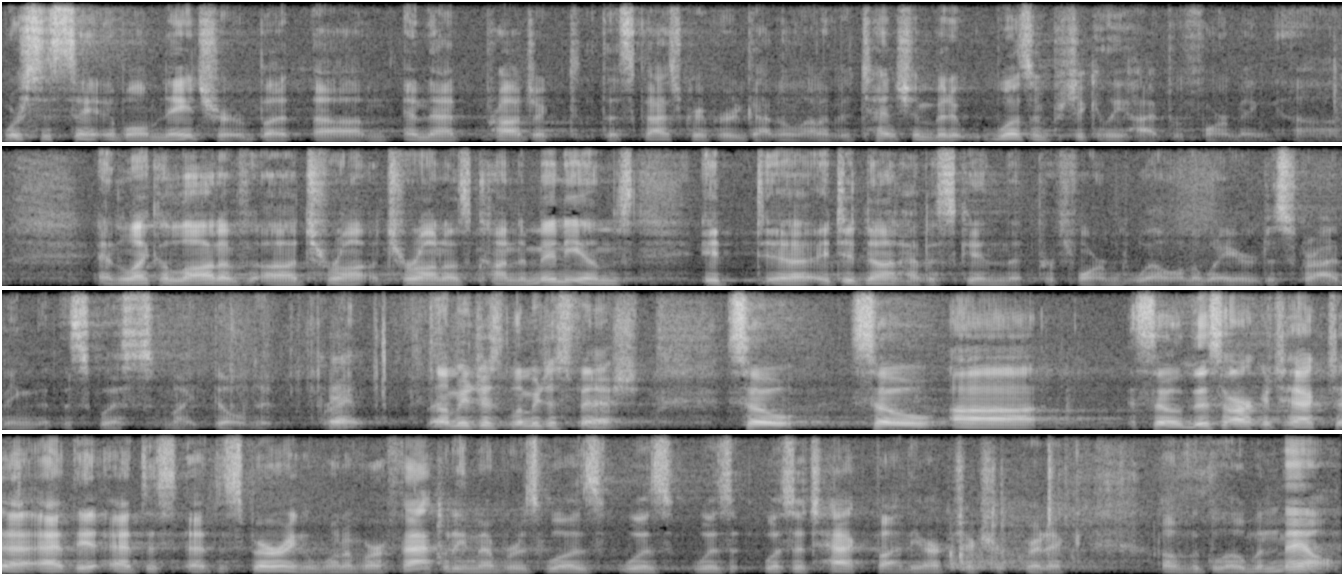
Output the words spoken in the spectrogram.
were sustainable in nature, but um, and that project, the skyscraper, had gotten a lot of attention, but it wasn't particularly high performing. Uh, and like a lot of uh, Tor- Toronto's condominiums, it, uh, it did not have a skin that performed well in the way you're describing that the Swiss might build it. Right. Let me just let me just finish. So so uh, so this architect uh, at the at the at the Sperring, one of our faculty members, was was was was attacked by the architecture critic of the Globe and Mail.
